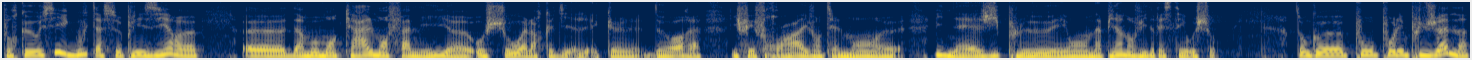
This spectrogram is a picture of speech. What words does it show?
pour qu'eux aussi ils goûtent à ce plaisir euh, euh, d'un moment calme en famille, euh, au chaud, alors que, que dehors il fait froid, éventuellement il neige, il pleut et on a bien envie de rester au chaud. Donc euh, pour pour les plus jeunes,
